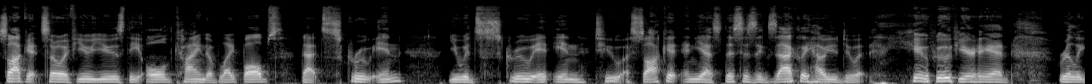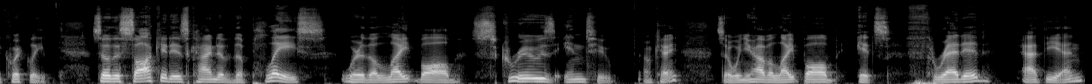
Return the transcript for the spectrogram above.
Socket. So if you use the old kind of light bulbs that screw in, you would screw it into a socket. And yes, this is exactly how you do it. you move your hand really quickly. So the socket is kind of the place where the light bulb screws into. Okay. So when you have a light bulb, it's threaded at the end.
